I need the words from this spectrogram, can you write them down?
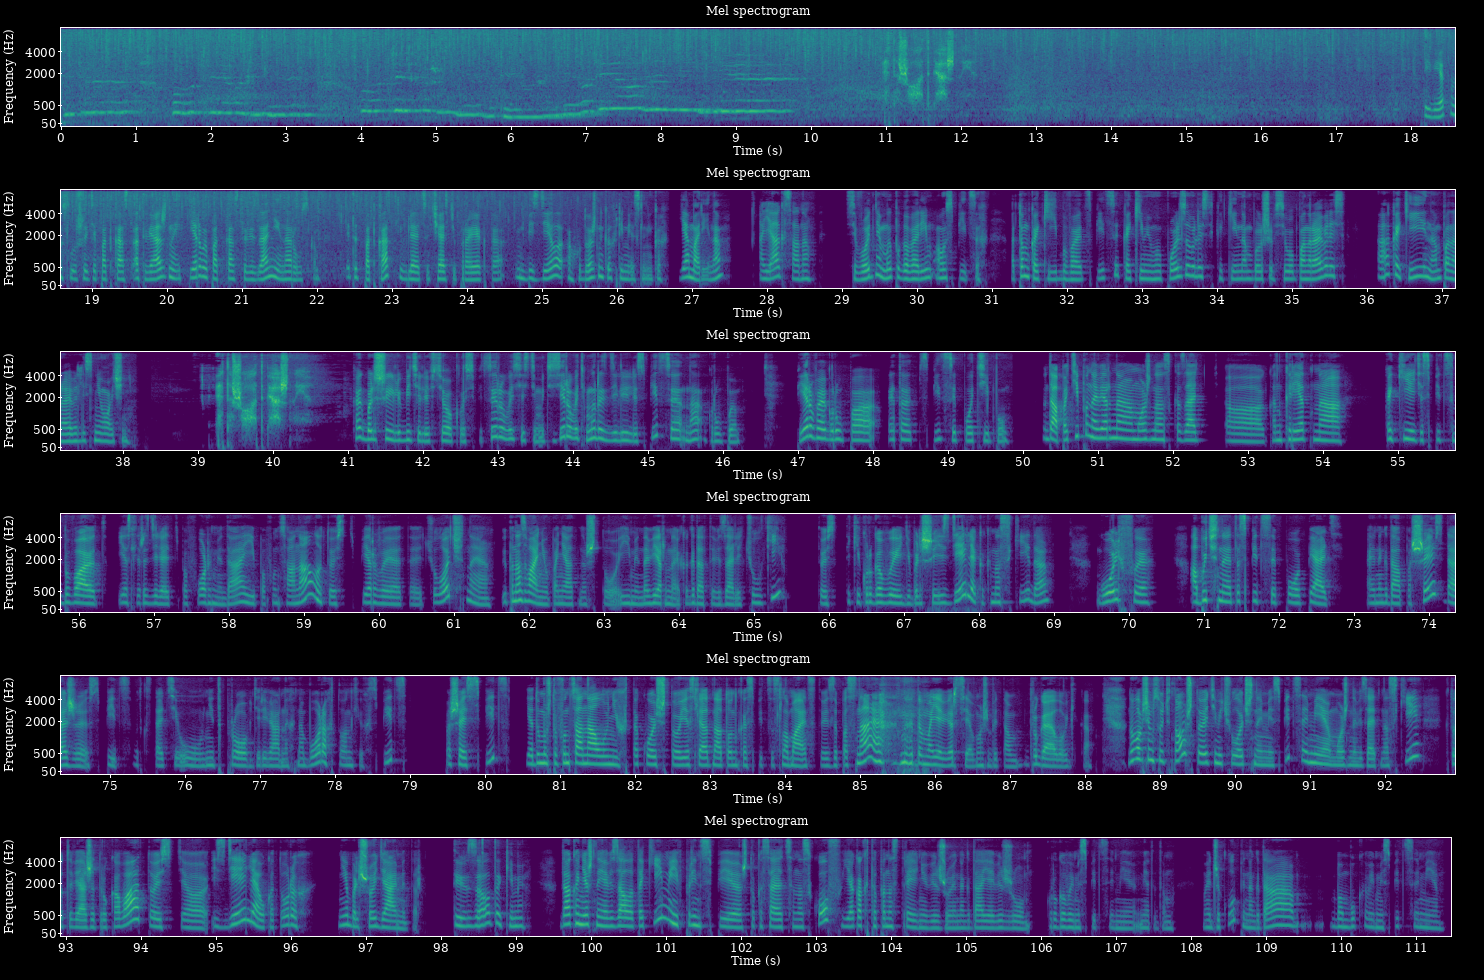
Это шоу «Отвяжные». Привет, вы слушаете подкаст «Отвяжный», первый подкаст о вязании на русском. Этот подкаст является частью проекта «Не без дела» о художниках-ремесленниках. Я Марина. А я Оксана. Сегодня мы поговорим о спицах, о том, какие бывают спицы, какими мы пользовались, какие нам больше всего понравились, а какие нам понравились не очень. Это шоу «Отвяжные». Как большие любители все классифицировать, систематизировать, мы разделили спицы на группы. Первая группа — это спицы по типу. Да, по типу, наверное, можно сказать э, конкретно, какие эти спицы бывают, если разделять по форме, да, и по функционалу. То есть первые — это чулочные. И по названию понятно, что ими, наверное, когда-то вязали чулки, то есть такие круговые небольшие изделия, как носки, да, гольфы. Обычно это спицы по 5, а иногда по 6 даже спиц. Вот, кстати, у Нитпро в деревянных наборах тонких спиц по 6 спиц. Я думаю, что функционал у них такой, что если одна тонкая спица сломается, то и запасная. Но это моя версия, может быть, там другая логика. Ну, в общем, суть в том, что этими чулочными спицами можно вязать носки, кто-то вяжет рукава, то есть э, изделия, у которых небольшой диаметр. Ты вязала такими? Да, конечно, я вязала такими, и, в принципе, что касается носков, я как-то по настроению вяжу. Иногда я вяжу круговыми спицами методом Magic Loop, иногда бамбуковыми спицами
